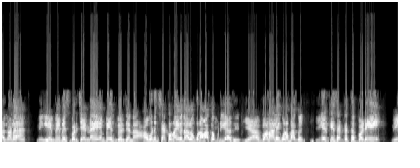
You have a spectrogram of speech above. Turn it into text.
அதனால நீங்க எம்பிபிஎஸ் படிச்ச என்ன? எம்பிஎஸ் படிச்ச என்ன? அவனுக்கு சக்கர நோய் வந்து அவன் குணமாக்க முடியாது. எவனாலையும் குணமாக்க இயற்கை சட்டத்தைப்படி நீ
